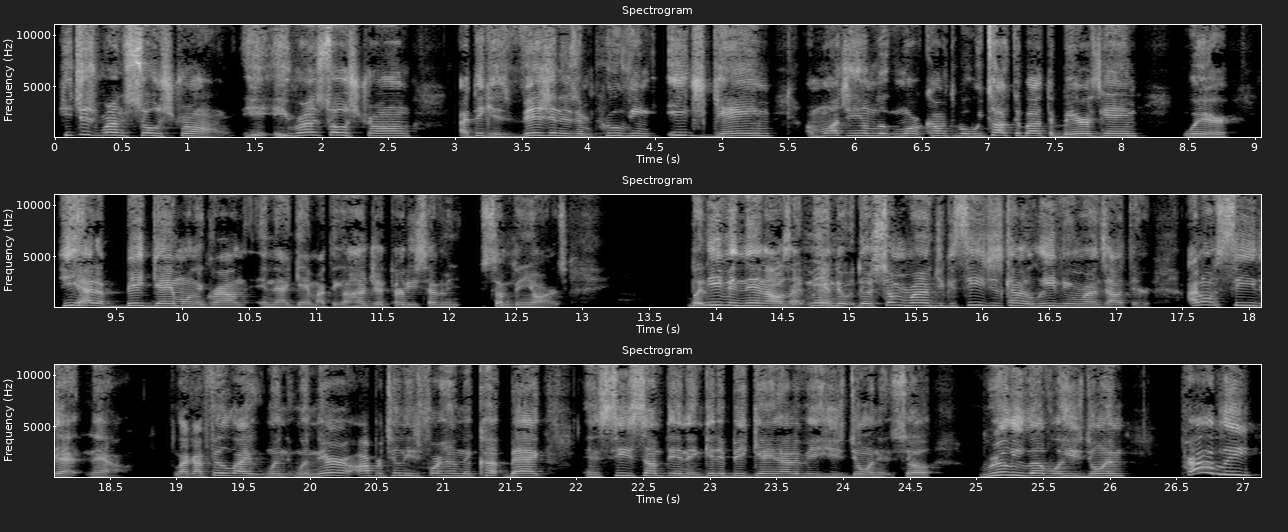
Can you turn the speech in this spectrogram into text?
He just runs so strong. He, he runs so strong. I think his vision is improving each game. I'm watching him look more comfortable. We talked about the Bears game where he had a big game on the ground in that game. I think 137 something yards. But even then, I was like, man, there, there's some runs you can see just kind of leaving runs out there. I don't see that now. Like I feel like when when there are opportunities for him to cut back and see something and get a big gain out of it, he's doing it. So really love what he's doing. Probably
